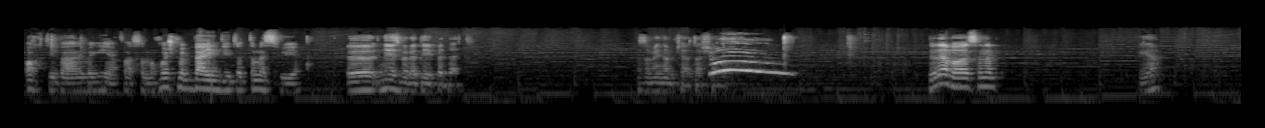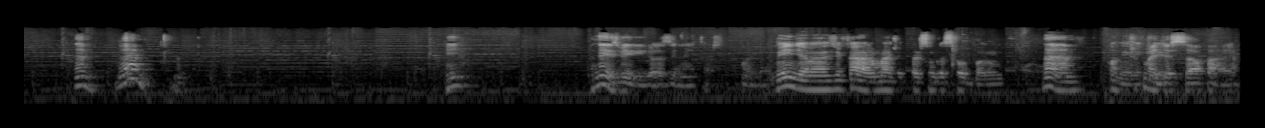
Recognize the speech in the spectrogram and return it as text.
aktiválni, meg ilyen faszomok. Most meg beindítottam, ez hülye. Ö, nézd meg a D-pedet. Az, ami nem csinálta sem. De nem az, hanem... Igen? Nem, nem. Mi? Nézd végig az irányítást. Vagy. Mindjárt, mert csak három másodpercünk, azt robbanunk. Nem, csak Anélik megy össze a pálya.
